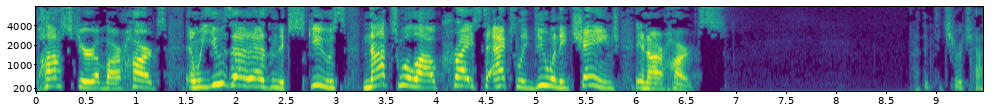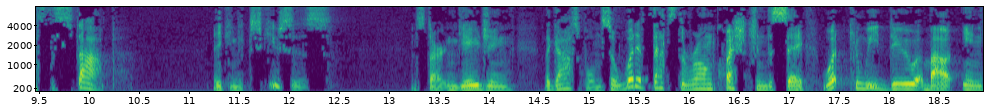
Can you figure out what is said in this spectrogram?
posture of our hearts and we use that as an excuse not to allow Christ to actually do any change in our hearts. I think the church has to stop making excuses and start engaging the gospel. And so, what if that's the wrong question to say? What can we do about in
